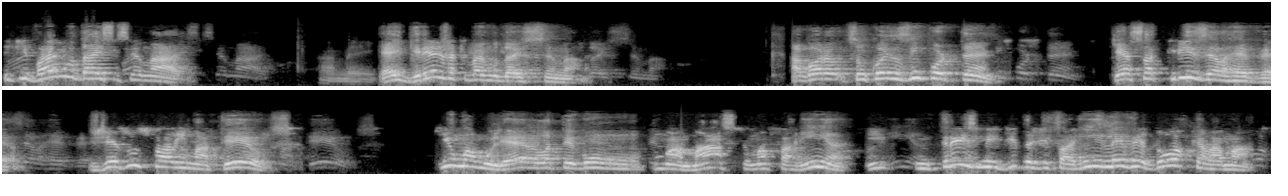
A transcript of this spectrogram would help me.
e que vai mudar esse cenário. Amém. É a igreja que vai mudar esse cenário. Agora, são coisas importantes que essa crise ela revela. Jesus fala em Mateus que uma mulher, ela pegou um, uma massa, uma farinha, e em três medidas de farinha, e levedou aquela massa.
